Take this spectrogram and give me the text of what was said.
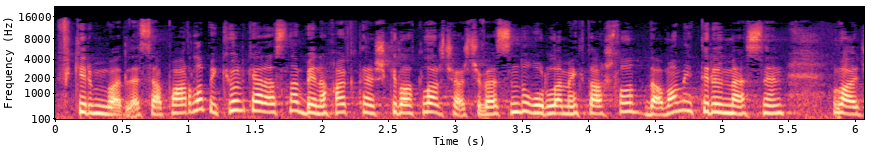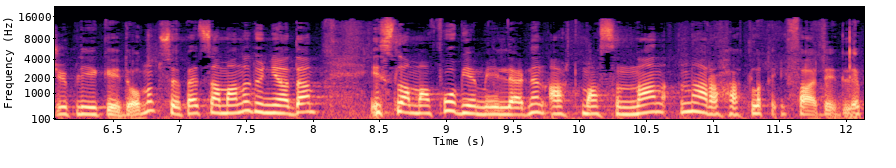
fikir mübadiləsi aparılıb. İki ölkə arasında beynəlxalq təşkilatlar çərçivəsində uğurlu əməkdaşlığın davam etdirilməsinin vacibliyi qeyd olunub. Söhbət zamanı dünyada islamofobiya meyllərinin artmasından narahatlıq ifadə edilib.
